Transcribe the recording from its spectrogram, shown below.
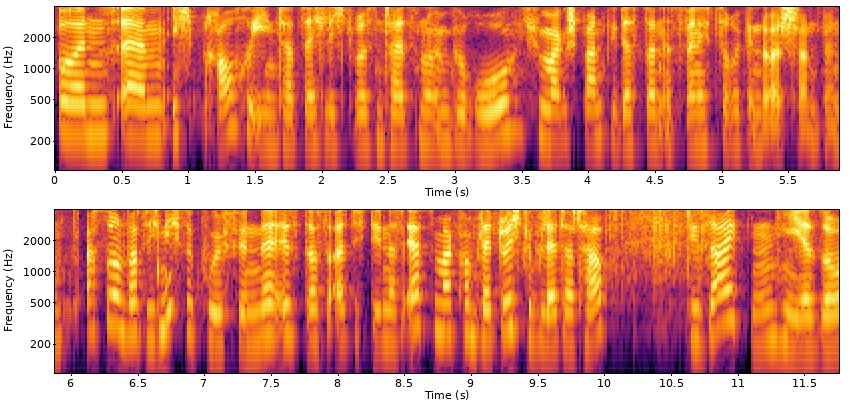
Und ähm, ich brauche ihn tatsächlich größtenteils nur im Büro. Ich bin mal gespannt, wie das dann ist, wenn ich zurück in Deutschland bin. Ach so, und was ich nicht so cool finde, ist, dass als ich den das erste Mal komplett durchgeblättert habe, die Seiten hier so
